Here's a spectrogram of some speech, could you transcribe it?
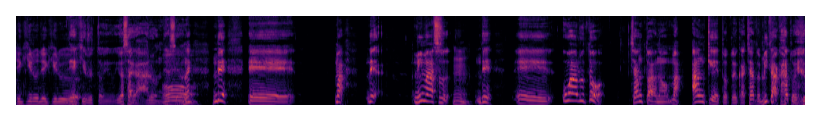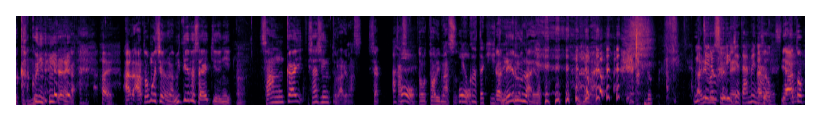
できるできる。できるという良さがあるんですよね。で、えーまあで見ます。ん。で、えー終わるとちゃんとあのまあアンケートというかちゃんと見たかという確認みたいなのが はい。あの後もちろんが見てる最中に3回写真撮られます。写と撮ります。よかった聞いてや寝るなよと。見てるふりじゃダメなんですねいやあと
